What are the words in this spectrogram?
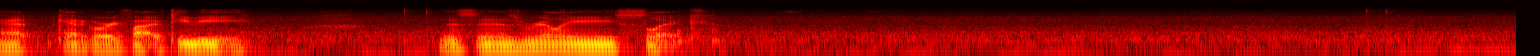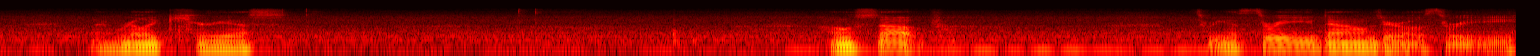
at Category 5 TV. This is really slick. I'm really curious. Host up. 3 of 3, down 0 of 3.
